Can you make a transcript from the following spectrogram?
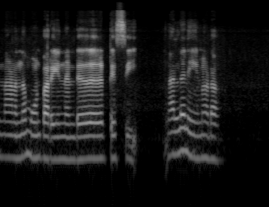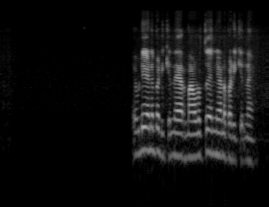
എന്നാണെന്ന് മോൻ പറയുന്നുണ്ട്. ടെസ്സി നല്ല നെയിമാടാ എവിടെയാണ് പഠിക്കുന്നത് എറണാകുളത്ത് തന്നെയാണ് പഠിക്കുന്നത്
